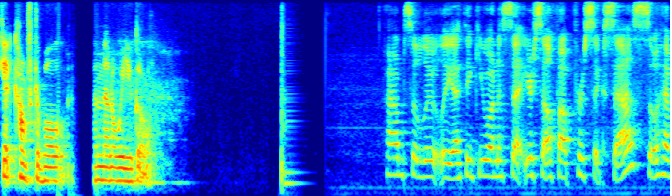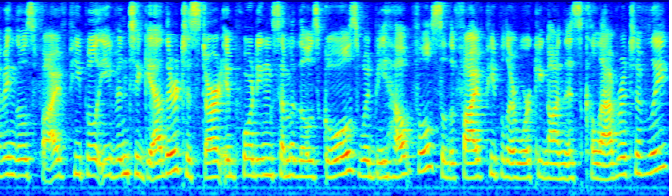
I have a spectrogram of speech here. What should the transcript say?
get comfortable, and then away you go. Absolutely. I think you want to set yourself up for success. So, having those five people even together to start importing some of those goals would be helpful. So, the five people are working on this collaboratively.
